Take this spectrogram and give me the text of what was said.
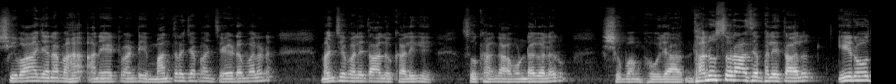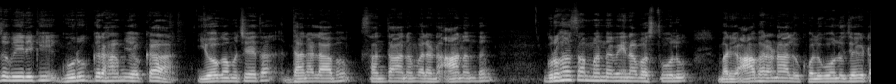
శివాయ నమ అనేటువంటి మంత్రజపం చేయడం వలన మంచి ఫలితాలు కలిగి సుఖంగా ఉండగలరు. శుభం భూయా. ధనుసు రాశి ఫలితాలు. ఈరోజు వీరికి గురుగ్రహం యొక్క యోగము చేత ధనలాభం సంతానం వలన ఆనందం గృహ సంబంధమైన వస్తువులు మరియు ఆభరణాలు కొనుగోలు చేయుట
